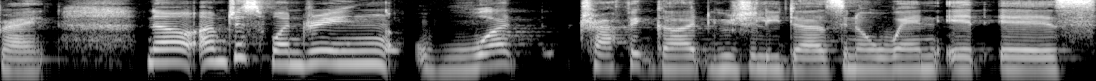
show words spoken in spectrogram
Right. Now, I'm just wondering what TrafficGuard usually does, you know, when it is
